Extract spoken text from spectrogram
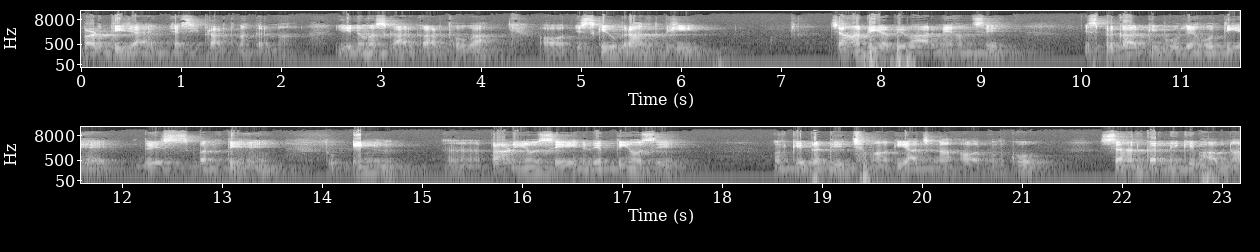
बढ़ती जाए ऐसी प्रार्थना करना, ये नमस्कार का अर्थ होगा। और इसके उपरांत भी जहाँ भी व्यवहार में हमसे इस प्रकार की भूलें होती है द्वेष बनते हैं तो इन प्राणियों से इन व्यक्तियों से उनके प्रति क्षमा की याचना और उनको सहन करने की भावना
